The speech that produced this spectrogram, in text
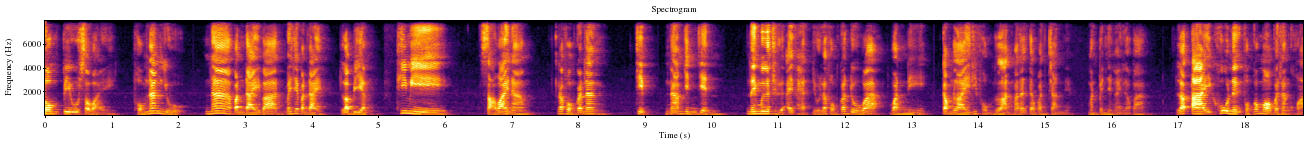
ลมปิวสวัย ผมนั่งอยู่หน้าบันไดบ้าน ไม่ใช่บันได ระเบียงที่มีสระว่ายน้ำแล้วผมก็นั่งจิบน้ำเย็นๆ ในมือถือ iPad อยู่แล้วผมก็ดูว่าวันนี้กำไรที่ผมรันมาตั้งแต่วันจันทร์เนี่ยมันเป็นยังไงแล้วบ้าง แล้วตาอีกคู่หนึ่งผมก็มองไปทางขวา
